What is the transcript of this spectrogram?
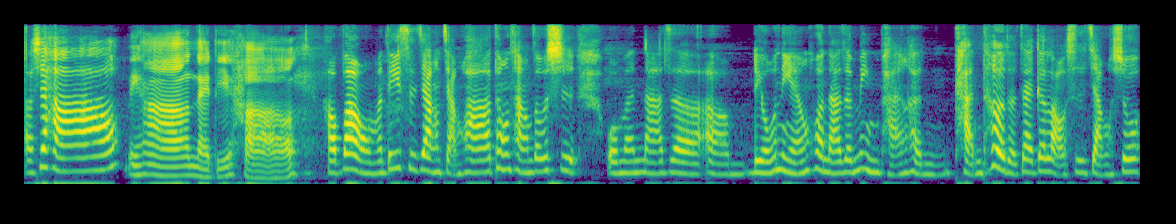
老师好，你好，奶迪好，好棒！我们第一次这样讲话，通常都是我们拿着呃流年或拿着命盘，很忐忑的在跟老师讲说，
